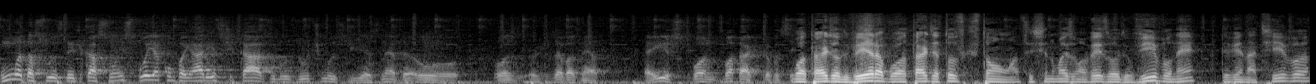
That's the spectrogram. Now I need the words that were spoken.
uma das suas dedicações foi acompanhar este caso nos últimos dias, né, o, o José Vaz Neto. É isso? Boa, boa tarde para você. Boa tarde, Oliveira. Boa tarde a todos que estão assistindo mais uma vez Olho Vivo, né? TV Nativa.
